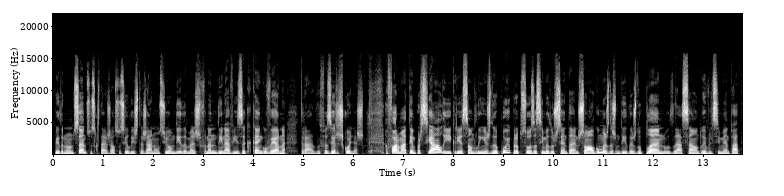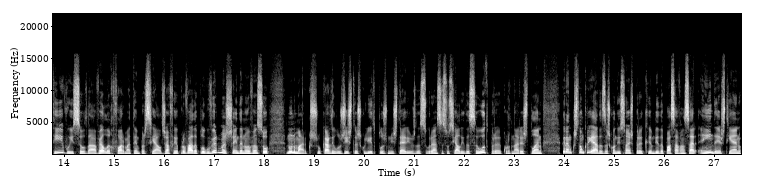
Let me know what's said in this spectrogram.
Pedro Nuno Santos, o secretário-geral socialista, já anunciou a medida, mas Fernando Medina avisa que quem governa terá de fazer escolhas. Reforma a tempo parcial e criação de linhas de apoio para pessoas acima dos 60 anos são algumas das medidas do plano de ação do envelhecimento ativo e saudável. A reforma a tempo parcial já foi aprovada pelo Governo, mas ainda não avançou. Nuno Marques, o cardiologista escolhido pelos Ministérios da Segurança Social e da Saúde para coordenar este plano, garante que estão criadas as condições para que a medida possa avançar ainda este ano,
